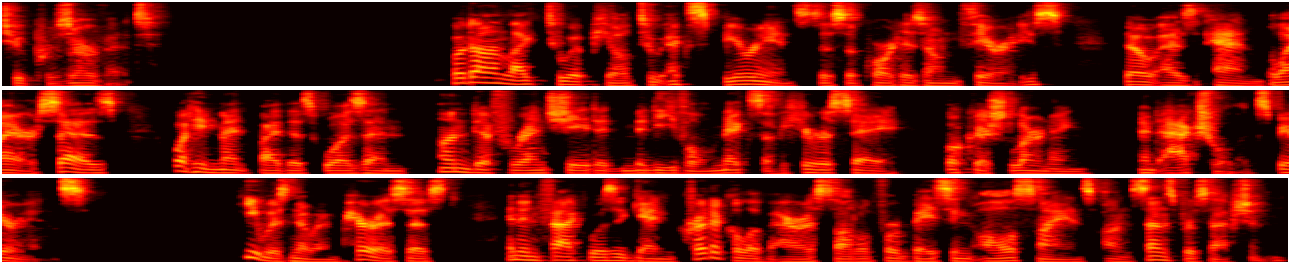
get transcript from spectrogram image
to preserve it. Bodin liked to appeal to experience to support his own theories, though, as Ann Blair says, what he meant by this was an undifferentiated medieval mix of hearsay, bookish learning, and actual experience. He was no empiricist, and in fact was again critical of Aristotle for basing all science on sense perception.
